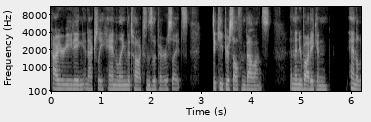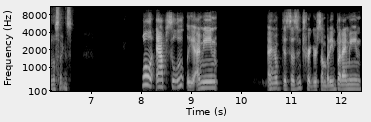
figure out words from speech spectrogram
how you're eating and actually handling the toxins, the parasites to keep yourself in balance. And then your body can handle those things. Well, absolutely. I mean, I hope this doesn't trigger somebody, but I mean,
